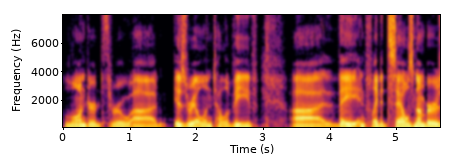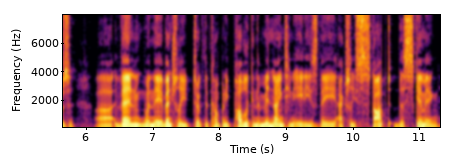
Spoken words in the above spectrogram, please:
laundered through uh, Israel and Tel Aviv. Uh, they inflated sales numbers. Uh, then, when they eventually took the company public in the mid 1980s, they actually stopped the skimming,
